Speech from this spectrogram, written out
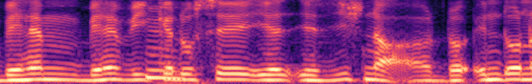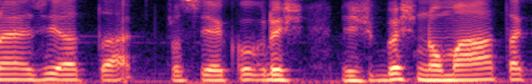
během, během víkendu si je, jezdíš na, do Indonésie a tak, prostě jako když, když budeš nomád, tak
